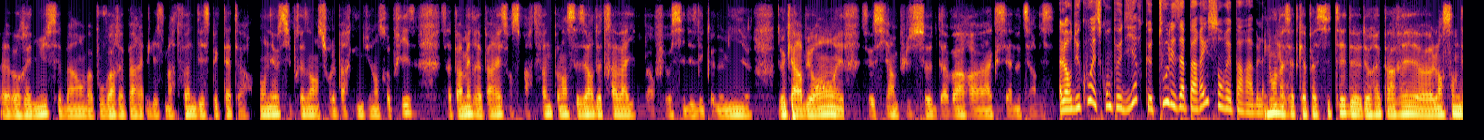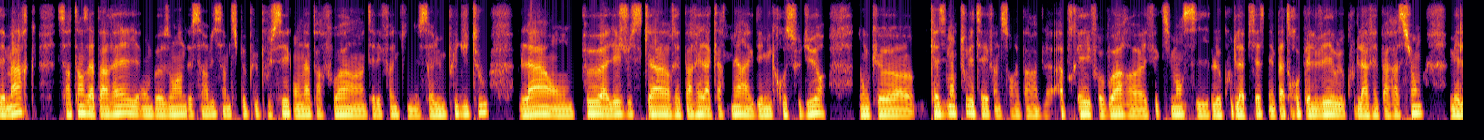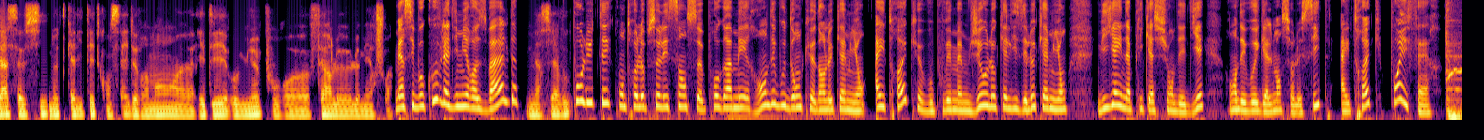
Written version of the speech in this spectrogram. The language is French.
euh, au Rhenus, eh ben, on va pouvoir réparer les smartphones des spectateurs. On est aussi présent sur le parking d'une entreprise. Ça permet de réparer son smartphone pendant ses heures de travail. Ben, on fait aussi des économies euh, de carburant et c'est aussi un plus euh, d'avoir euh, accès à notre service. Alors du coup, est-ce qu'on peut dire que tous les appareils sont réparables? Nous, on a cette capacité de, de réparer l'ensemble des marques. Certains appareils ont besoin de services un petit peu plus poussés. On a parfois un téléphone qui ne s'allume plus du tout. Là, on peut aller jusqu'à réparer la carte mère avec des micro-soudures. Donc, euh, quasiment tous les téléphones sont réparables. Après, il faut voir euh, effectivement si le coût de la pièce n'est pas trop élevé ou le coût de la réparation. Mais là, c'est aussi notre qualité de conseil de vraiment euh, aider au mieux pour euh, faire le, le meilleur choix. Merci beaucoup Vladimir Oswald. Merci à vous. Pour lutter contre l'obsolescence programmée, rendez-vous donc dans le camion iTruck. Vous pouvez même géolocaliser le camion via une application dédiée. Rendez-vous également sur le site iTruck.fr.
